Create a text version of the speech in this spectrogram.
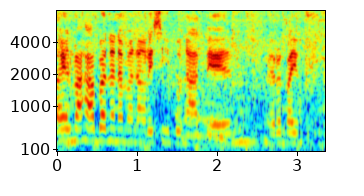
Dahil mahaba na naman ang resibo natin, meron tayong free.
